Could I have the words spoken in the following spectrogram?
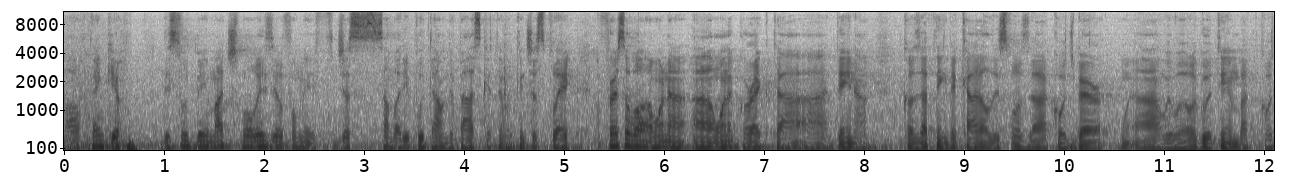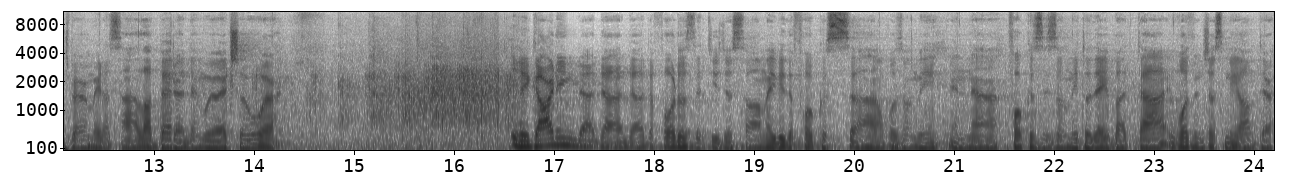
Wow, thank you. This would be much more easier for me if just somebody put down the basket and we can just play. First of all, I wanna uh, wanna correct uh, uh, Dana because I think the catalyst was uh, Coach Baer. Uh, we were a good team, but Coach Baer made us a lot better than we actually were. Regarding the, the, the, the, photos that you just saw, maybe the focus uh, was on me and uh, focus is on me today, but uh, it wasn't just me out there.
